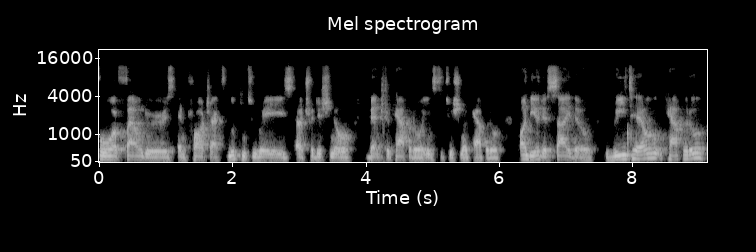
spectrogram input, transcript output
for founders and projects looking to raise a traditional venture capital institutional capital. On the other side, though, retail capital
